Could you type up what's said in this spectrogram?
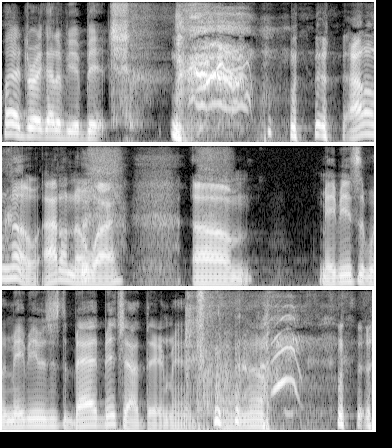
why Dre gotta be a bitch I don't know. I don't know why. Um, maybe it's maybe it was just a bad bitch out there, man. I don't know.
